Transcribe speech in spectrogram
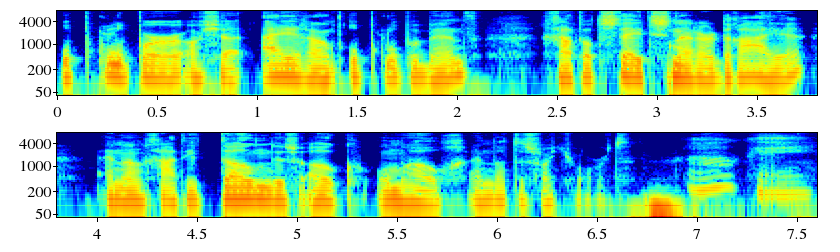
opklopper. Als je eieren aan het opkloppen bent, gaat dat steeds sneller draaien. En dan gaat die toon dus ook omhoog. En dat is wat je hoort. Oké. Okay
